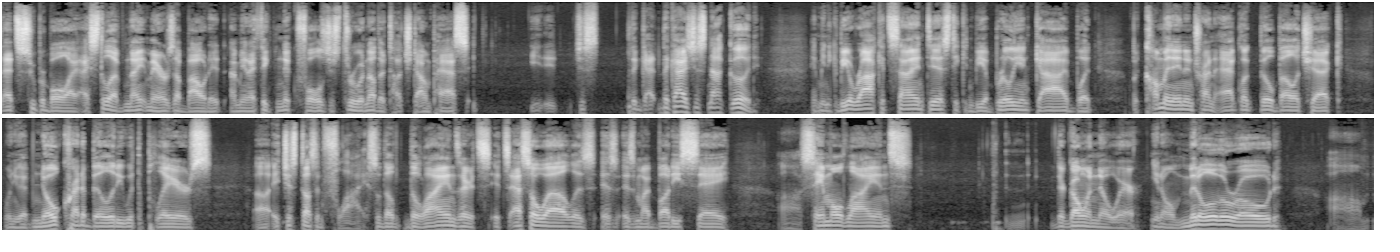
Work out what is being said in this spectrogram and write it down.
that Super Bowl, I, I still have nightmares about it. I mean, I think Nick Foles just threw another touchdown pass. It, it just the guy, the guy's just not good. I mean, he can be a rocket scientist, he can be a brilliant guy, but but coming in and trying to act like Bill Belichick when you have no credibility with the players, uh, it just doesn't fly. So the the Lions are it's it's SOL as as, as my buddies say, uh, same old Lions. They're going nowhere. You know, middle of the road. Um,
